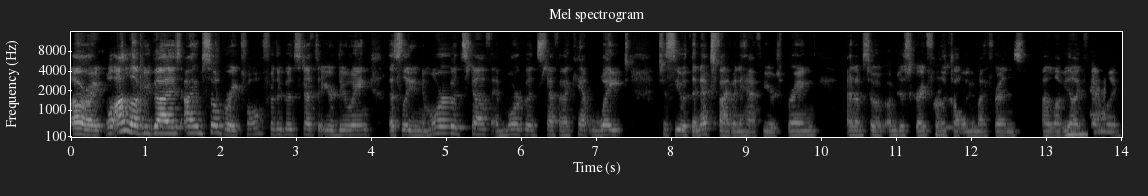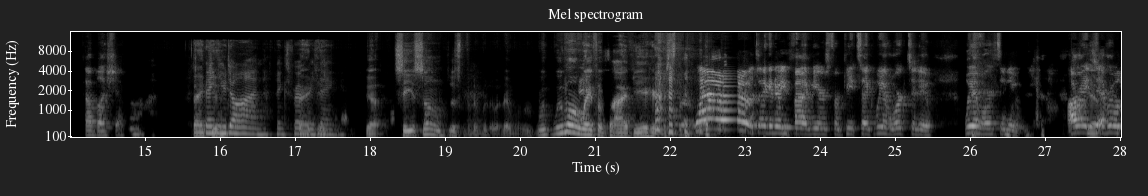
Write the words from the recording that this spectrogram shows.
All right. Well, I love you guys. I am so grateful for the good stuff that you're doing. That's leading to more good stuff and more good stuff. And I can't wait to see what the next five and a half years bring. And I'm so I'm just grateful to call you my friends. I love you like family. God bless you. Thank, Thank you. you, Dawn. Thanks for Thank you. Yeah. See you soon. Just we, we won't wait for five years. no, it's not going to be five years for Pete's sake. We have work to do. We have work to do. All right, to everyone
